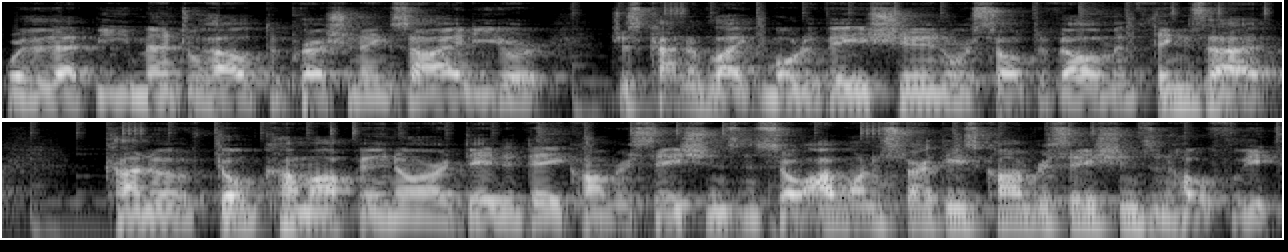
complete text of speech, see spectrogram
whether that be mental health, depression, anxiety, or just kind of like motivation or self development, things that kind of don't come up in our day to day conversations. And so I want to start these conversations and hopefully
